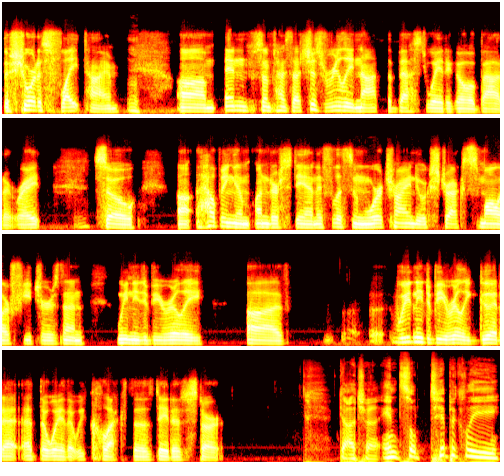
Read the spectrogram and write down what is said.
the shortest flight time, mm. um, and sometimes that's just really not the best way to go about it, right? Mm. So uh, helping them understand if listen, we're trying to extract smaller features, then we need to be really uh, we need to be really good at, at the way that we collect those data to start. Gotcha. And so typically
